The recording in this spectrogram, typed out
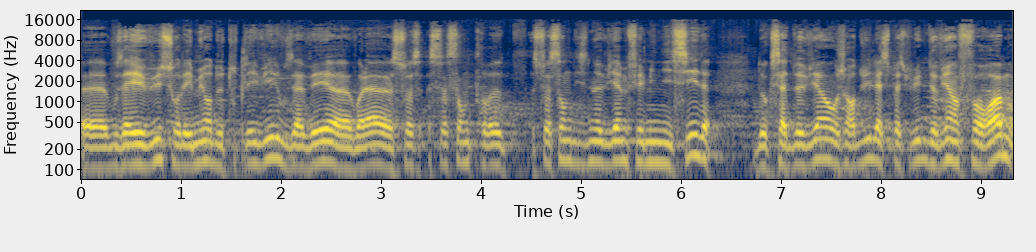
Vous avez vu sur les murs de toutes les villes, vous avez voilà, 79e féminicide. Donc ça devient aujourd'hui, l'espace public devient un forum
